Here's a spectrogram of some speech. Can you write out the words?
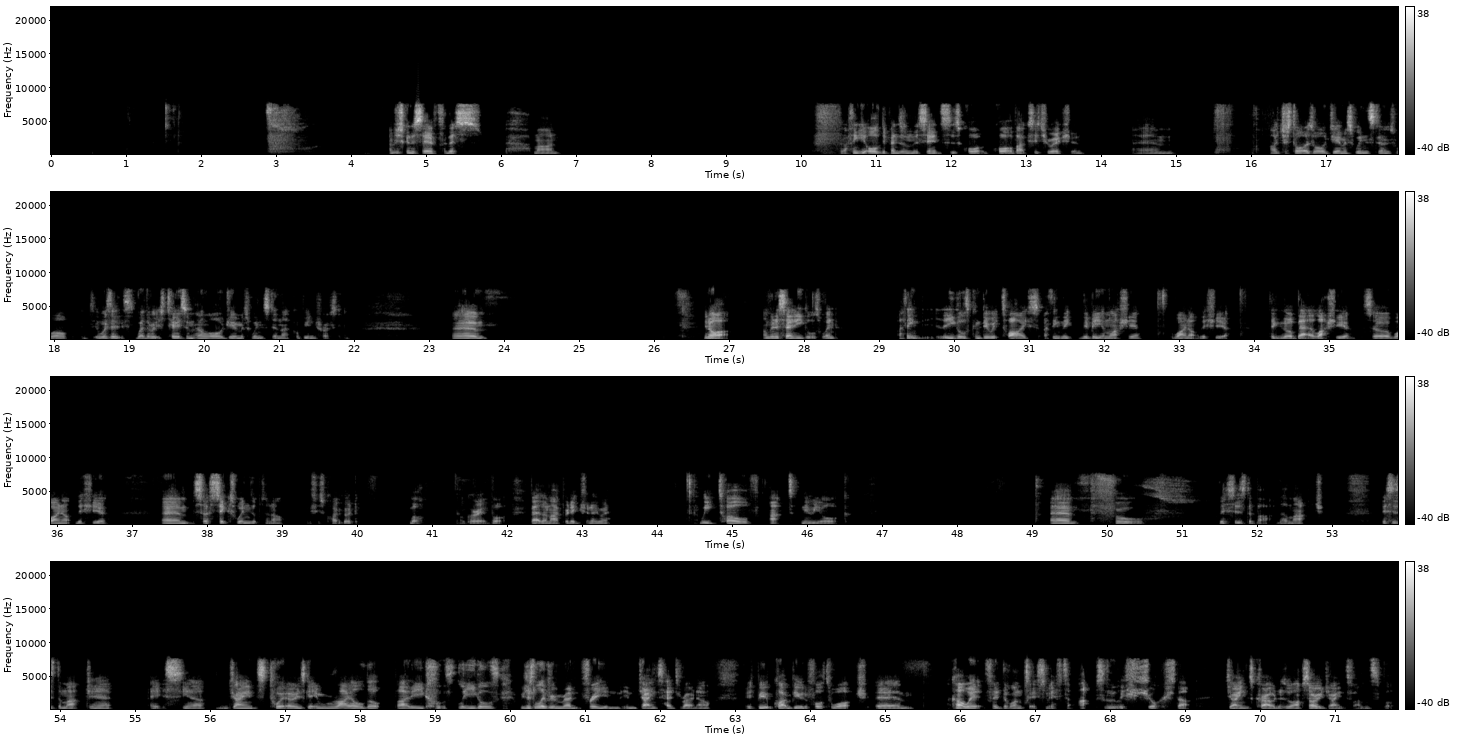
I'm just going to say for this, man, I think it all depends on the Saints' quarterback situation. Um, I just thought as well, Jameis Winston as well. Was it whether it's Taysom Hill or Jameis Winston? That could be interesting. Um, you know what? I'm going to say an Eagles win. I think the Eagles can do it twice. I think they, they beat them last year. Why not this year? Think they were better last year, so why not this year? Um, so six wins up to now, which is quite good. Well, not great, but better than my prediction anyway. Week 12 at New York. Um, oh, this is the the match. This is the match. Yeah. It's you know Giants Twitter is getting riled up by the Eagles. The Eagles, we're just living rent free in in Giants heads right now it's be- quite beautiful to watch. Um, I can't wait for DeVonta Smith to absolutely shush that Giants crowd as well. I'm sorry, Giants fans, but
